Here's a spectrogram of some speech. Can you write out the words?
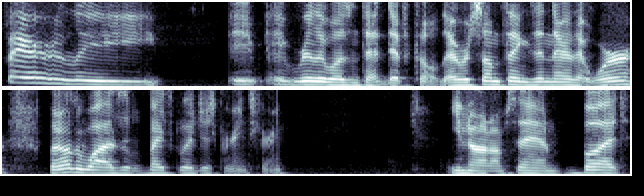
fairly it, it really wasn't that difficult. There were some things in there that were but otherwise it was basically just green screen. You know what i'm saying? But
